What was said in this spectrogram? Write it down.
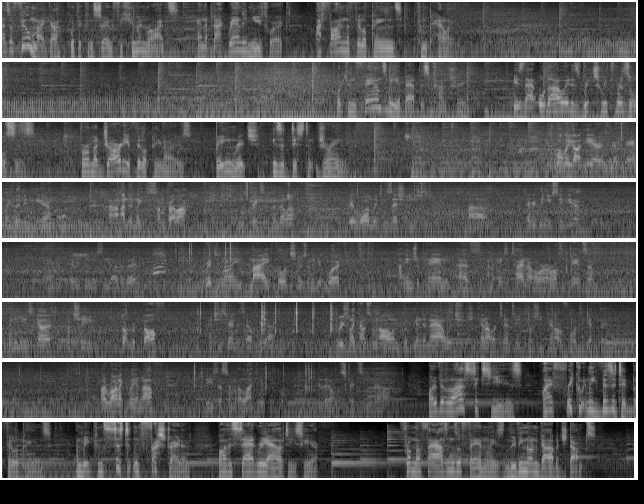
As a filmmaker with a concern for human rights and a background in youth work, I find the Philippines compelling. What confounds me about this country is that although it is rich with resources, for a majority of Filipinos, being rich is a distant dream. So what we got here is we've got a family living here uh, underneath this umbrella on the streets of Manila. Their worldly possessions, uh, everything you see here and everything you see over there. Originally, May thought she was going to get work uh, in Japan as an entertainer or a erotic dancer many years ago, but she got ripped off and she's found herself here. She originally comes from an island called Mindanao, which she cannot return to because she cannot afford to get there. Ironically enough, these are some of the luckier people who live on the streets of Manila. Over the last six years, I've frequently visited the Philippines and been consistently frustrated by the sad realities here. From the thousands of families living on garbage dumps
